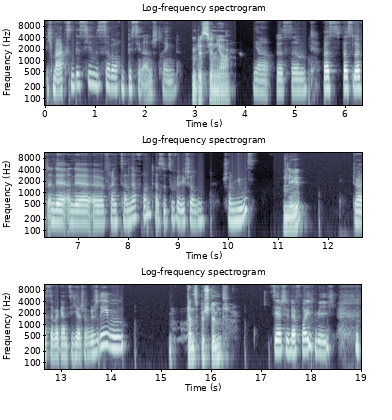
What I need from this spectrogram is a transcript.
ich mag's ein bisschen, es ist aber auch ein bisschen anstrengend. Ein bisschen, ja. Ja, das, ähm, was, was läuft an der, an der äh, Frank Zander Front? Hast du zufällig schon, schon News? Nee, Du hast aber ganz sicher schon geschrieben. ganz bestimmt. Sehr schön, da freue ich mich.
